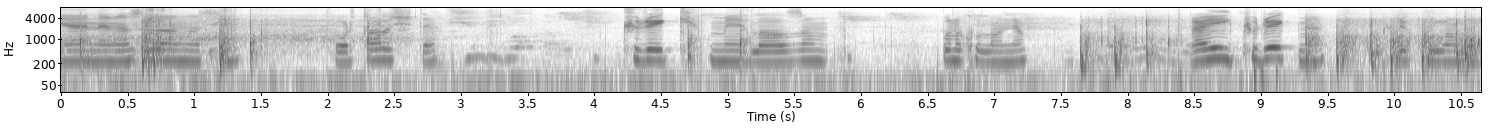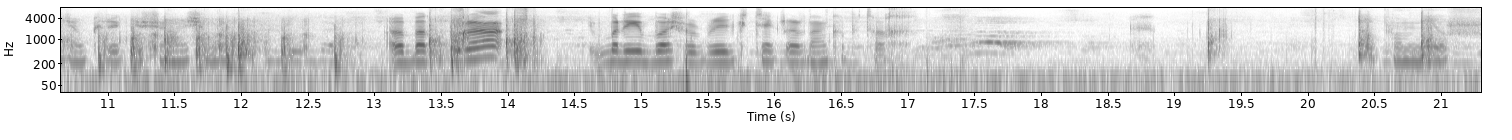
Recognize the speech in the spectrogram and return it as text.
Yani nasıl anlatayım? Portal işte. Kürek mi lazım? Bunu kullanacağım. Ay kürek mi? Kürek kullanmayacağım. Kürek. Aa, bak bura burayı boş ver. Burayı tekrardan kapatak. Kapanmıyor.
